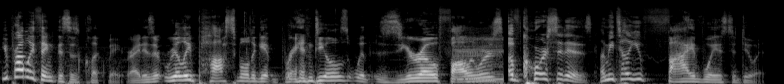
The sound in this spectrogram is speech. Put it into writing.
You probably think this is clickbait, right? Is it really possible to get brand deals with zero followers? Of course it is. Let me tell you five ways to do it.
